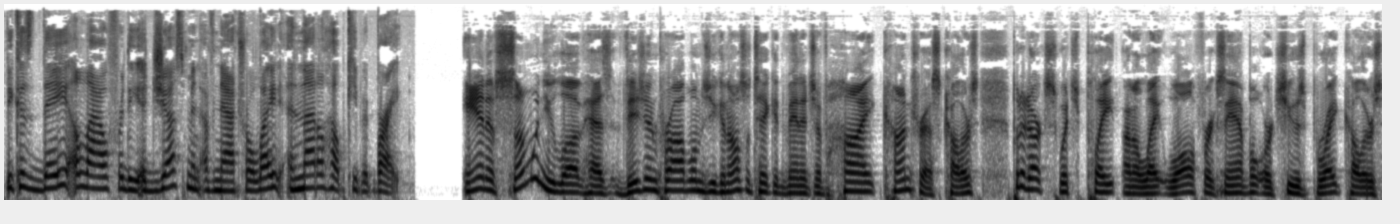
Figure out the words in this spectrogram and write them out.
because they allow for the adjustment of natural light and that'll help keep it bright. And if someone you love has vision problems, you can also take advantage of high contrast colors. Put a dark switch plate on a light wall, for example, or choose bright colors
